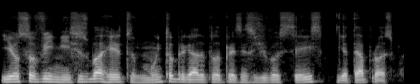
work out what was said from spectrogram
E eu sou Vinícius Barreto. Muito obrigado pela presença de vocês e até a próxima.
